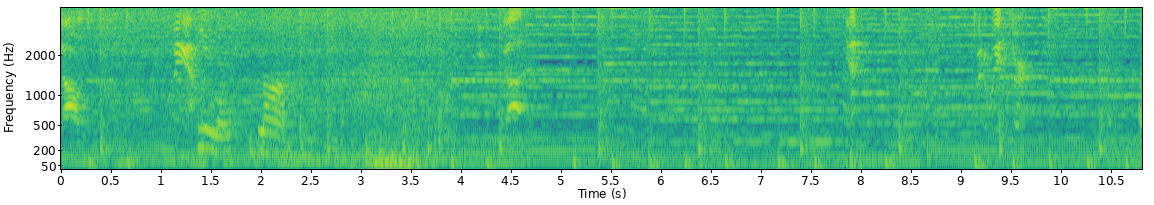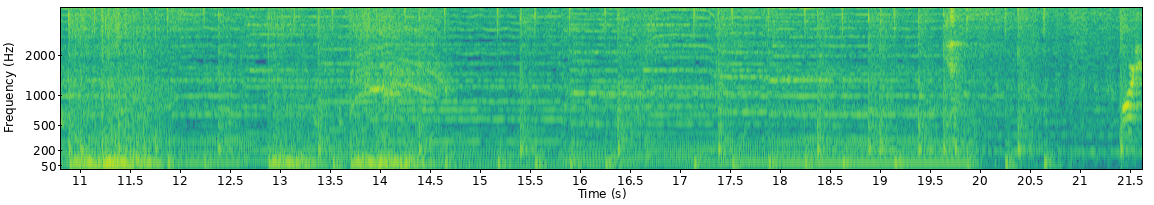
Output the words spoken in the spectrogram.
Out. Unit lost. You got it. Yes. Right away, sir. Yes. Reporting.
